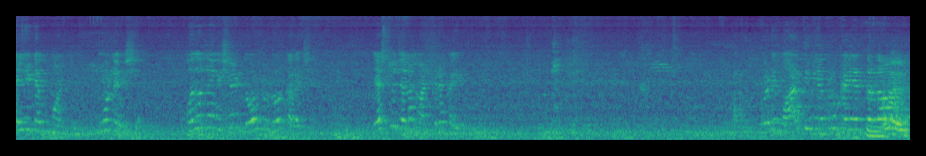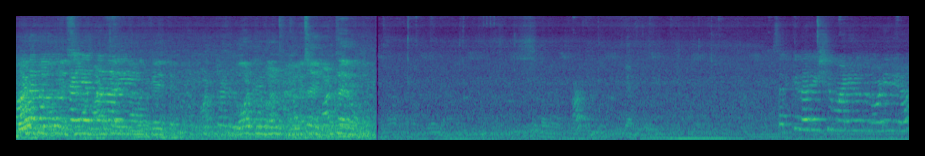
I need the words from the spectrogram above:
ಎಲ್ಲಿ ಡಂಪ್ ಮಾಡ್ತೀವಿ ಮೂರನೇ ವಿಷಯ. ಮೊದಲನೇ ವಿಷಯ ಡೋರ್ ಟು ಡೋರ್ ಕಲೆಕ್ಷನ್ ಎಷ್ಟು ಜನ ಮಾಡ್ತೀರಾ ಕೈ. ನೋಡಿ ಮಾಡ್ತೀನಿ ಅಂದ್ರೂ ಕೈ ಎತ್ತಲ್ಲ ಮಾಡಲ್ಲ ಅಂದ್ರೂ ಕೈ ಎತ್ತಲ್ಲ. ಮಾಡ್ತಾ ಇರೋದು ಸರ್ಕ್ಯುಲರ್ ಇಶ್ಯೂ ಮಾಡಿರೋದು ನೋಡಿದೀರಾ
